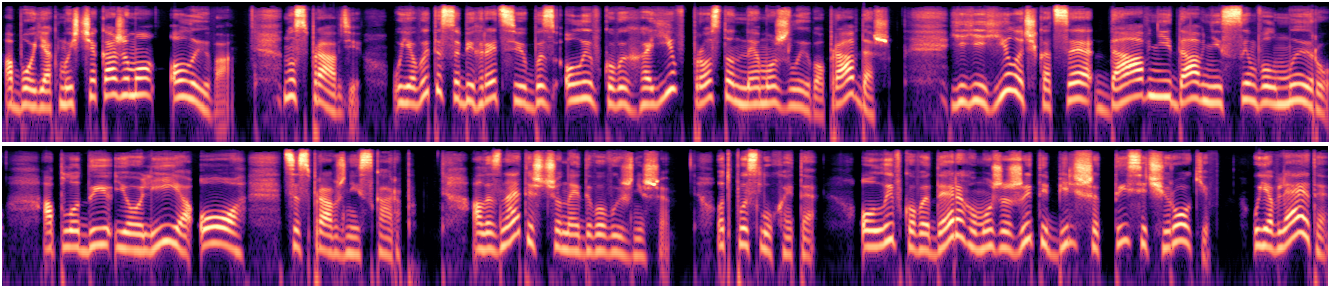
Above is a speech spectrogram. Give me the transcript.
або, як ми ще кажемо, олива. Ну справді, уявити собі Грецію без оливкових гаїв просто неможливо, правда ж? Її гілочка це давній-давній символ миру, а плоди і олія о, це справжній скарб. Але знаєте, що найдивовижніше? От послухайте, оливкове дерево може жити більше тисячі років. Уявляєте?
